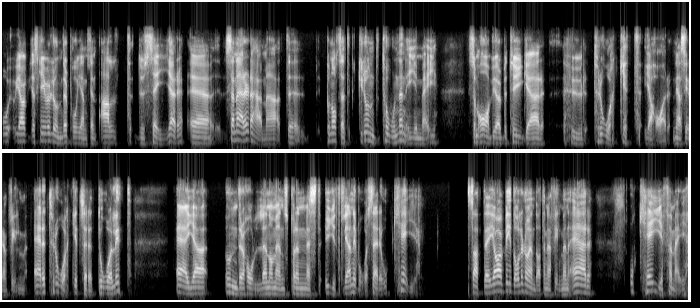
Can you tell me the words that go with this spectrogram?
och jag, jag skriver väl under på egentligen allt du säger. Eh, sen är det det här med att eh, på något sätt grundtonen i mig som avgör betyg är hur tråkigt jag har när jag ser en film. Är det tråkigt så är det dåligt. Är jag underhållen om ens på den mest ytliga nivå så är det okej. Okay. Så att eh, jag vidhåller nog ändå att den här filmen är okej okay för mig.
